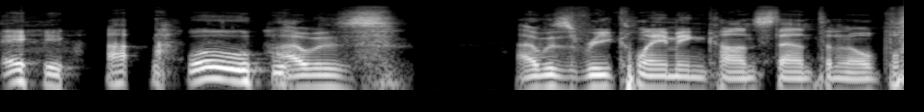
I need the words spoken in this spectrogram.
hey. I- Whoa. I was. I was reclaiming Constantinople.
